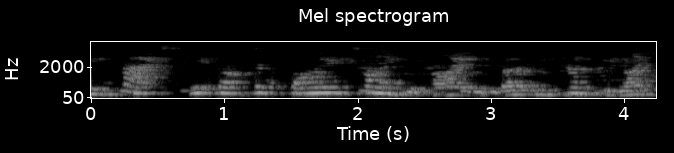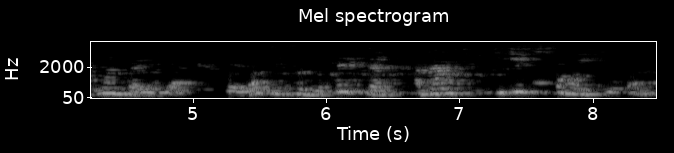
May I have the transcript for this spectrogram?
In fact, it's up to five times as high in a developing country like Cambodia, where losses from the system amount to just five percent.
